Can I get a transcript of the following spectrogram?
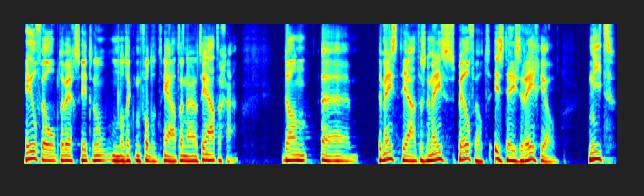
heel veel op de weg zit... omdat ik van het theater naar het theater ga... dan uh, de meeste theaters, de meeste speelveld... is deze regio. Niet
